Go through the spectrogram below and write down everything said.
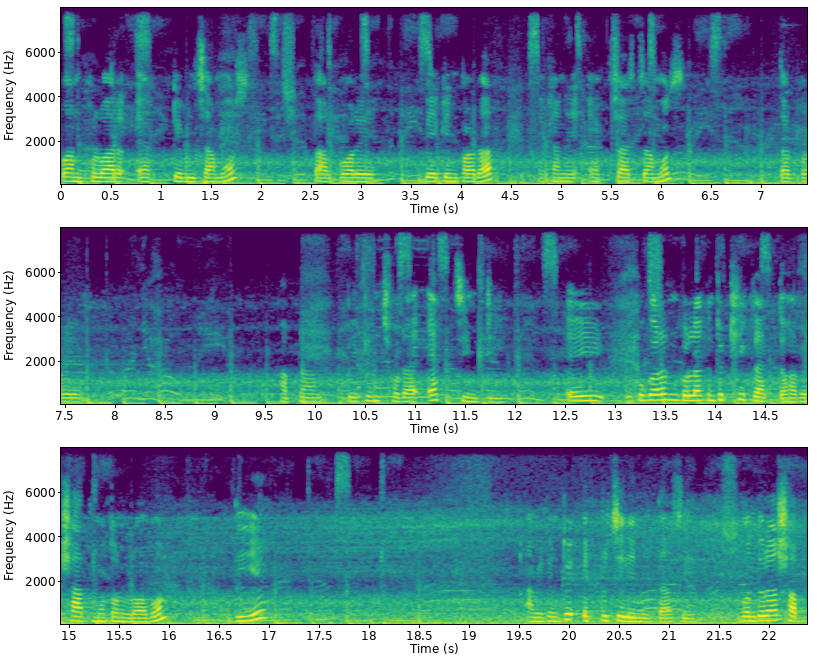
কর্নফ্লাওয়ার এক টেবিল চামচ, তারপরে বেকিং পাউডার এখানে এক চার চামচ, তারপরে আপনার বেকিং সোডা এক চিমটি। এই উপকরণগুলো কিন্তু ঠিক রাখতে হবে, স্বাদ মতন লবণ দিয়ে। আমি কিন্তু একটু চেলে নিতে আসি বন্ধুরা, শব্দ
